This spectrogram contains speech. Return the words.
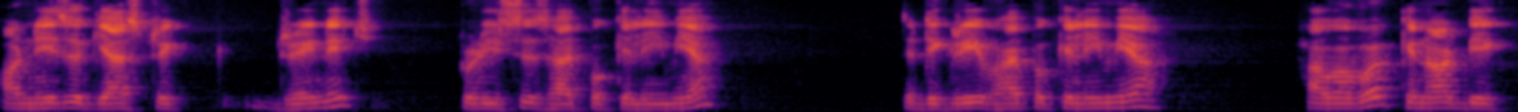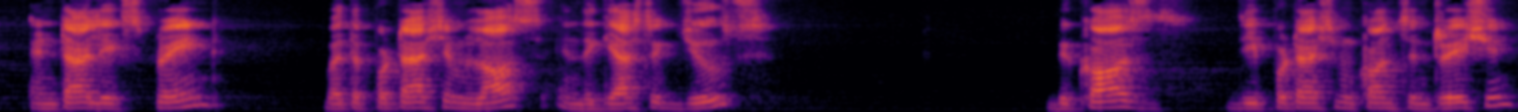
or nasogastric drainage produces hypokalemia. The degree of hypokalemia, however, cannot be entirely explained by the potassium loss in the gastric juice because the potassium concentration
